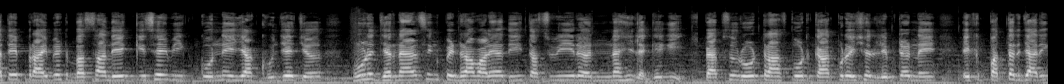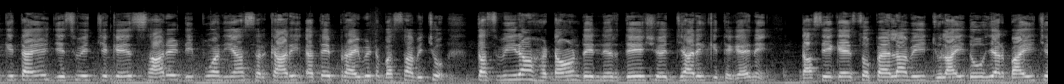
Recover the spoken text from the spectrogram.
ਅਤੇ ਪ੍ਰਾਈਵੇਟ ਬੱਸਾਂ ਦੇ ਕਿਸੇ ਵੀ ਕੋਨੇ ਜਾਂ ਖੁੰਝੇ 'ਚ ਹੁਣ ਜਰਨੈਲ ਸਿੰਘ ਭਿੱਡਰਾ ਵਾਲਿਆਂ ਦੀ ਤਸਵੀਰ ਨਹੀਂ ਲੱਗੇਗੀ। PEPSU road transport corporation limited ਨੇ ਇੱਕ ਪੱਤਰ ਜਾਰੀ ਕੀਤਾ ਹੈ, ਜਿਸ ਵਿੱਚ ਕਿ ਸਾਰੇ ਡਿਪੂਆਂ ਦੀਆਂ ਸਰਕਾਰੀ ਅਤੇ ਪ੍ਰਾਈਵੇਟ ਬੱਸਾਂ ਵਿੱਚੋਂ ਤਸਵੀਰਾਂ ਹਟਾਉਣ ਦੇ ਨਿਰਦੇਸ਼ ਜਾਰੀ ਕੀਤੇ ਗਏ ਨੇ। ਦੱਸਦੇ ਕਿ ਇਸ ਤੋਂ ਪਹਿਲਾਂ ਵੀ ਜੁਲਾਈ 2022 ਚ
